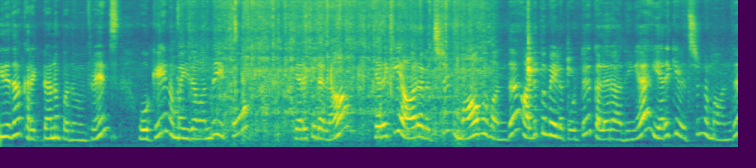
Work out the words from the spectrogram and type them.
இதுதான் கரெக்டான பதம் ஃப்ரெண்ட்ஸ் ஓகே நம்ம இதை வந்து இப்போது இறக்கிடலாம். இறக்கி ஆற வச்சுட்டு மாவு வந்து அடுப்பு மேலே போட்டு கலராதிங்க. இறக்கி வச்சுட்டு நம்ம வந்து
